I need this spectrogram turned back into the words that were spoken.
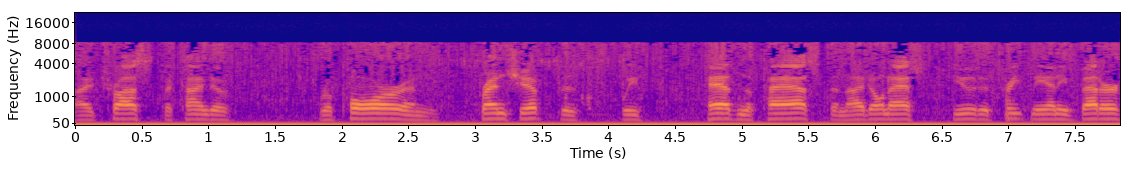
I trust, the kind of rapport and friendship as we've had in the past, and I don't ask you to treat me any better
